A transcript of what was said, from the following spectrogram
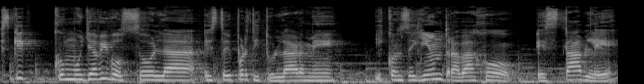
es que como ya vivo sola, estoy por titularme y conseguí un trabajo estable,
